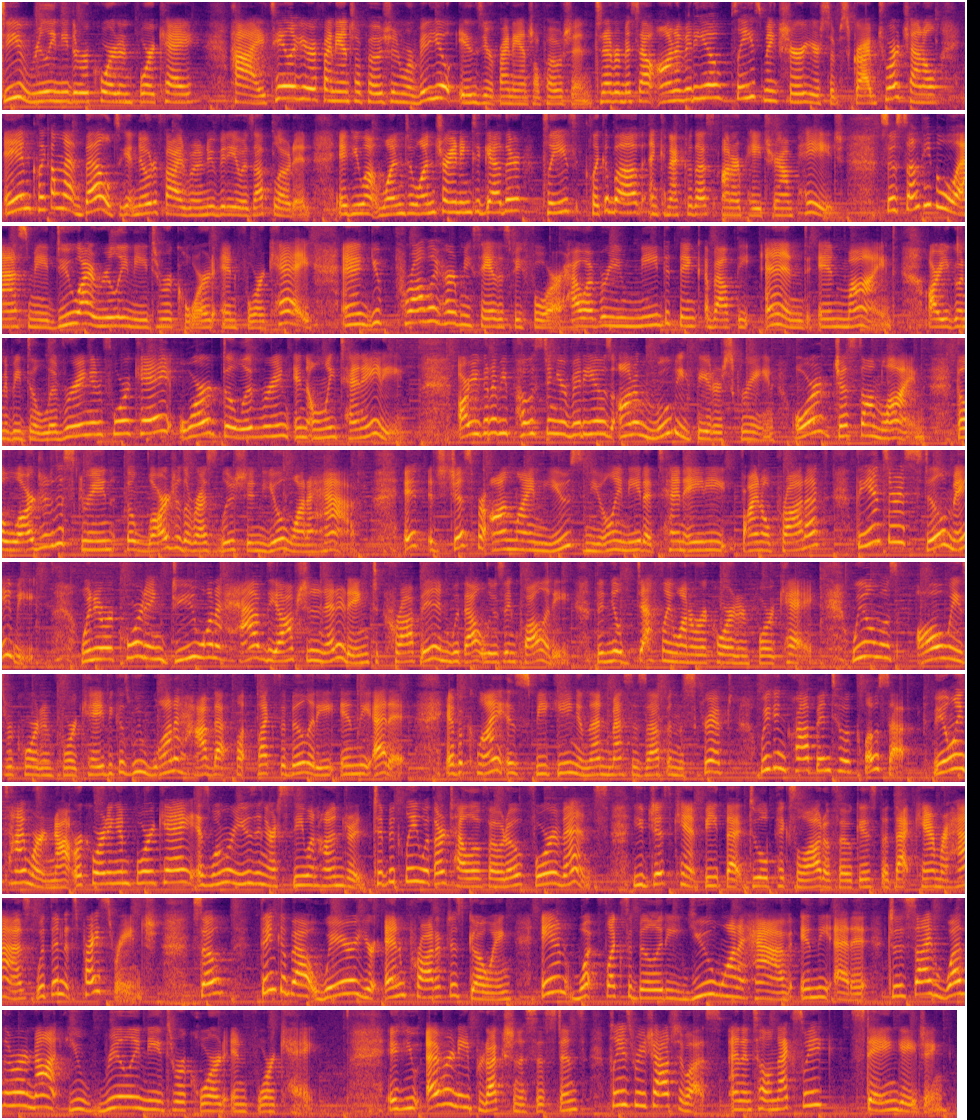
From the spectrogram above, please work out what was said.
Do you really need to record in 4K? Hi, Taylor here at Financial Potion, where video is your financial potion. To never miss out on a video, please make sure you're subscribed to our channel and click on that bell to get notified when a new video is uploaded. If you want one-to-one -one training together, please click above and connect with us on our Patreon page. So some people will ask me, do I really need to record in 4K? And you've probably heard me say this before. However, you need to think about the end in mind. Are you going to be delivering in 4K or delivering in only 1080? Are you going to be posting your videos on a movie theater screen or just online? The larger the screen, the larger the resolution you'll want to have. If it's just for online use and you only need a 1080 final product, the answer is still maybe. When you're recording, do you want to have the option in editing to crop in without losing quality? Then you'll definitely want to record in 4K. We almost always record in 4K because we want to have that flexibility in the edit. If a client is speaking and then messes up in the script, we can crop into a close-up. The only time we're not recording in 4K is when we're using our C100, typically with our telephoto for events. You just can't beat that dual pixel autofocus that that camera has within its price range. So think about where your end product is going and what flexibility you want to have in the edit to decide whether or not you really need to record in 4K. If you ever need production assistance, please reach out to us. And until next week, stay engaging.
